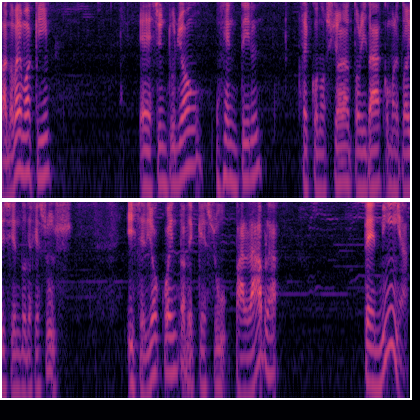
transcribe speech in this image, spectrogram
Cuando vemos aquí, el centurión, un gentil, reconoció la autoridad, como le estoy diciendo, de Jesús y se dio cuenta de que su palabra tenía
